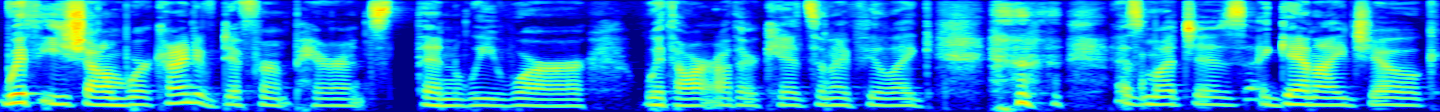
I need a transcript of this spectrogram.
with Ishan, we're kind of different parents than we were with our other kids. And I feel like, as much as, again, I joke,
